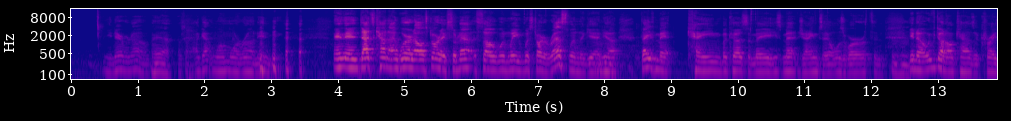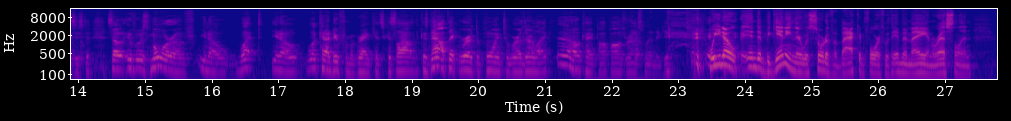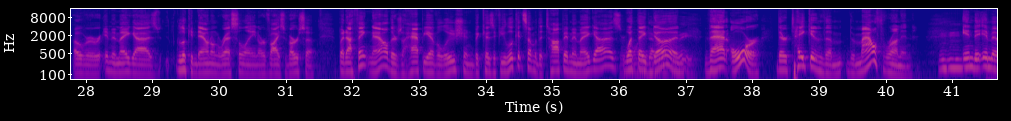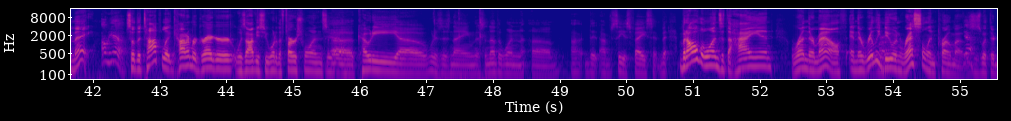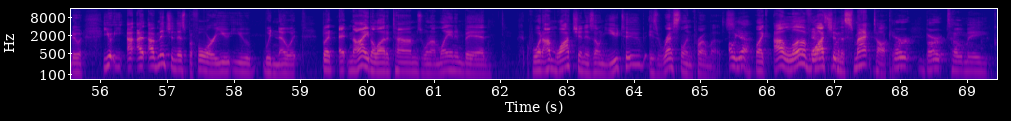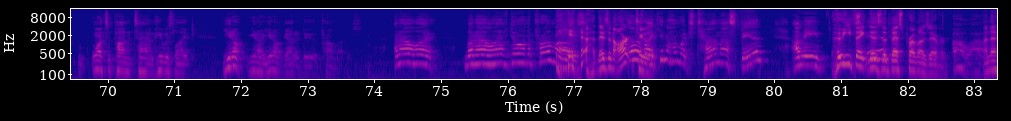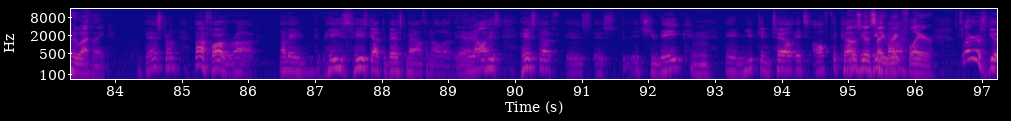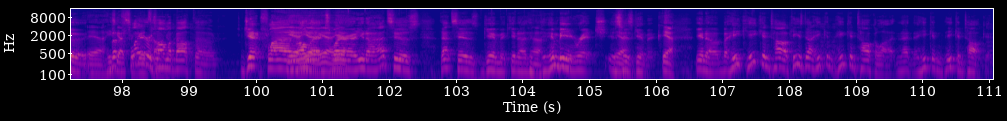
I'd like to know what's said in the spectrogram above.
You never know. Yeah. I was like, I got one more run in me. and then that's kind of where it all started. So now, so when we we started wrestling again, you mm-hmm. know, they've met Kane because of me. He's met James Ellsworth, and mm-hmm. you know, we've done all kinds of crazy stuff. So it was more of you know what you know what can I do for my grandkids? Because because now I think we're at the point to where they're like, oh, okay, Papa's wrestling again. well, you know, in the beginning, there was sort of a back and forth with MMA and wrestling over MMA guys looking down on wrestling or vice versa. But I think now there's a happy evolution because if you look at some of the top MMA guys, what they've done, that or they're taking the the mouth running into MMA. oh yeah. So the top look, Conor McGregor was obviously one of the first ones. Uh, Cody, uh, what is his name? There's another one uh, uh, that I see his face. But but all the ones at the high end run their mouth, and they're really doing wrestling promos. Yeah. Is what they're doing. You, I, I- I've mentioned this before. You you would know it. But at night, a lot of times when I'm laying in bed. What I'm watching is on YouTube is wrestling promos. Oh, yeah. like I love That's watching the smack talking. Bert Bert told me once upon a time he was like, you don't you know you don't got to do the promos, and I was like, but I love doing the promos. Yeah, there's an art I was to like, it. you know how much time I spend. I mean, Who you think does the best promos ever? Oh wow, I know who I think. best prom by far the Rock. I mean, he's he's got the best mouth in all of it. Yeah. And all his his stuff is is it's unique, and you can tell it's off the cuff. Mm-hmm. I was gonna His say Ric mind- Flair. Flair's good. Yeah, he's but got some good Flair's all about the jet flying, Yeah, Rolex yeah, wearing. You know, that's his that's his gimmick. You know, him being rich is his gimmick. Yeah. You know, but he he can talk. He's done. He can he can talk a lot, and that he can he can talk it.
